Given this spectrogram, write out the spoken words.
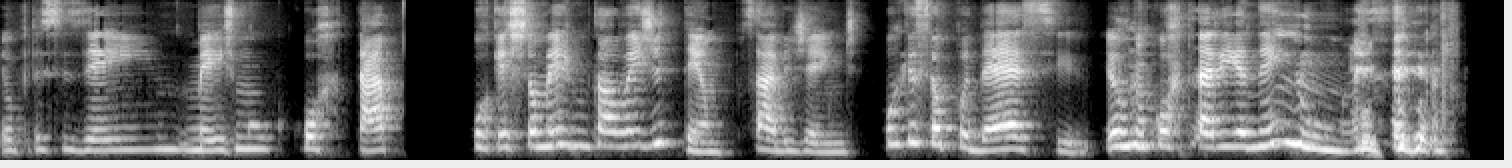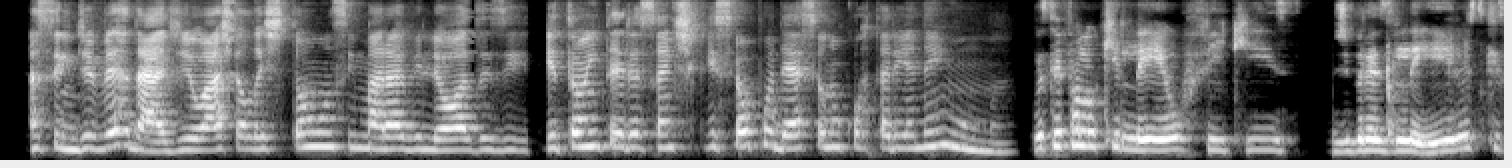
eu precisei mesmo cortar por questão mesmo talvez de tempo, sabe, gente? Porque se eu pudesse, eu não cortaria nenhuma. Assim, de verdade, eu acho elas tão assim maravilhosas e, e tão interessantes que se eu pudesse eu não cortaria nenhuma. Você falou que leu fics de brasileiros que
